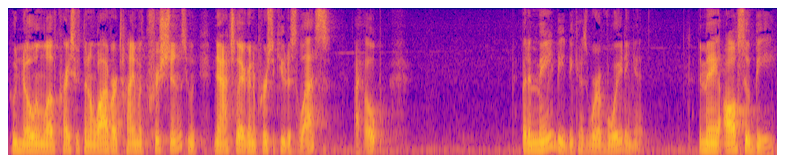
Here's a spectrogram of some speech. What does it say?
who know and love Christ. We spend a lot of our time with Christians who naturally are going to persecute us less, I hope. But it may be because we're avoiding it. It may also be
